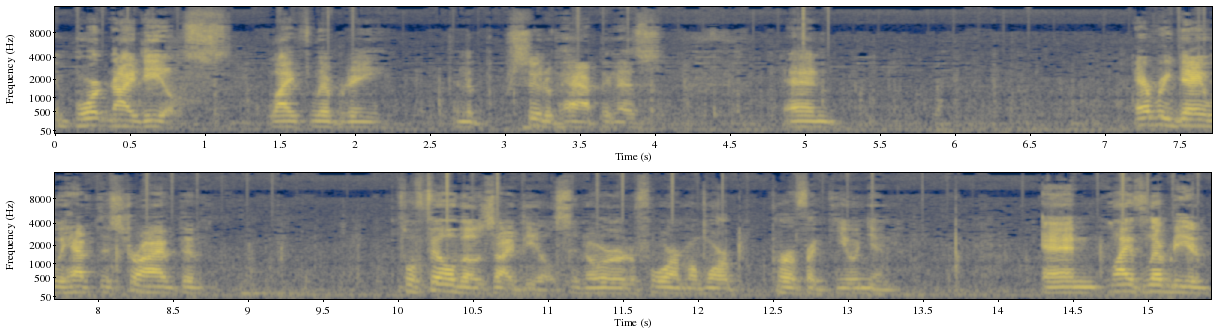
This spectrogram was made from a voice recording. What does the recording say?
important ideals life, liberty, and the pursuit of happiness. And every day we have to strive to fulfill those ideals in order to form a more perfect union. And life, liberty, and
